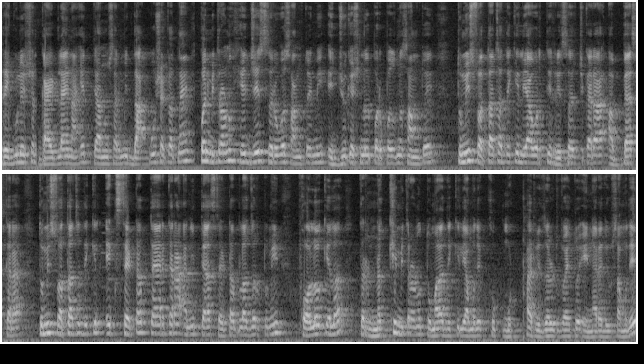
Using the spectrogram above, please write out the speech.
रेग्युलेशन गाईडलाईन आहेत त्यानुसार मी दाखवू शकत नाही. पण मित्रांनो हे जे सर्व सांगतोय मी एज्युकेशनल पर्पजनं सांगतोय तुम्ही स्वतःचा देखील यावरती रिसर्च करा अभ्यास करा. तुम्ही स्वतःचं देखील एक सेटअप तयार करा आणि त्या सेटअपला जर तुम्ही फॉलो केलं तर नक्की मित्रांनो तुम्हाला देखील यामध्ये खूप मोठा रिझल्ट जो आहे तो येणाऱ्या दिवसामध्ये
